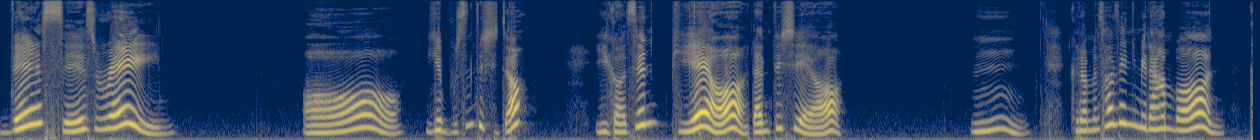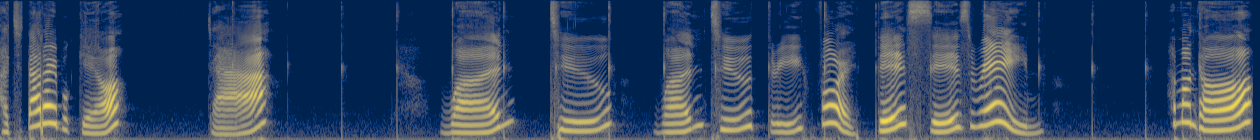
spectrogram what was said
this is rain. 어, 이게 무슨 뜻이죠? 이것은 비예요. 란 뜻이에요. 음, 그러면 선생님이랑 한번 같이 따라해 볼게요. 자, one, two, one, two, three, four. This is rain. 한 번 더.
